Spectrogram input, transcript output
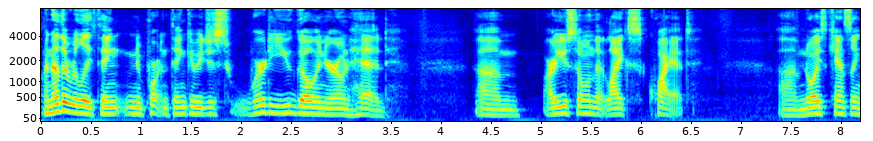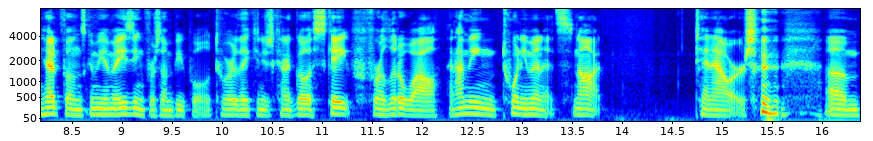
another really thing, important thing could be just where do you go in your own head? Um, are you someone that likes quiet? Um, noise canceling headphones can be amazing for some people to where they can just kind of go escape for a little while. And I mean 20 minutes, not 10 hours. um,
